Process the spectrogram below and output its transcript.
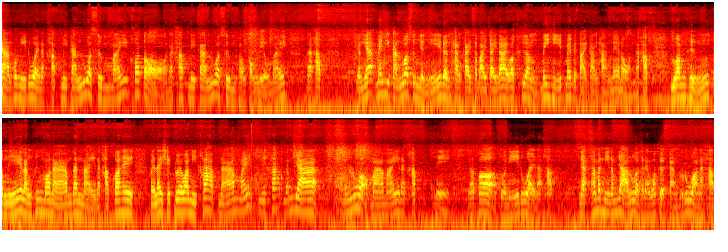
ยางพวกนี้ด้วยนะครับ มีการรั่วซึมไหมข้อต่อนะครับ มีการรั่วซึมของของเหลวไหมนะครับ อย่างเงี้ยไม่มีการรั่วซึมอย่างนี้ เดินทางไกลสบายใจได้ว่าเครื่องไม่ฮีทไม่ไปตายกลางทางแน่นอนนะครับ รวมถึงตรงนี้รังพึ่งหม้อน้ำด้านในนะครับ ก็ให้ไปไล่เช็คด้วยว่ามีคราบน้ำไหมมีคราบน้ำยา มันรั่วออกมาไหมนะครับนี่แล้วก็ตัวนี้ด้วยนะครับเนี่ยถ้ามันมีน้ำยารั่วแสดงว่าเกิดการรั่วนะครับ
